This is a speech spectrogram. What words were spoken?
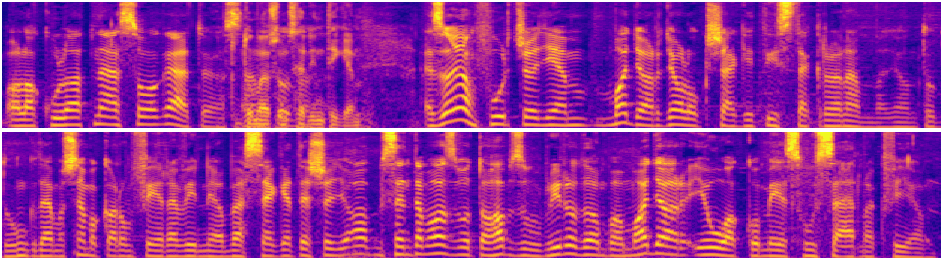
alakulatnál szolgált ő? Tudomásom szerint igen. Ez olyan furcsa, hogy ilyen magyar gyalogsági tisztekről nem nagyon tudunk, de most nem akarom félrevinni a beszélgetést, hogy a, szerintem az volt a Habsburg birodalomban, magyar, jó, akkor mész huszárnak, fiam.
